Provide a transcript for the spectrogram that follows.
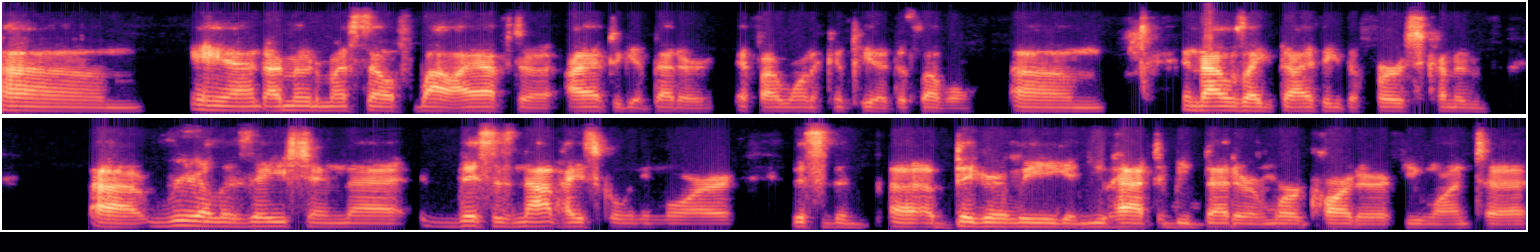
Um, and I remember myself, wow, I have to I have to get better if I want to compete at this level. Um, and that was like the, I think the first kind of uh, realization that this is not high school anymore. This is a, a, bigger league, and you have to be better and work harder if you want to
